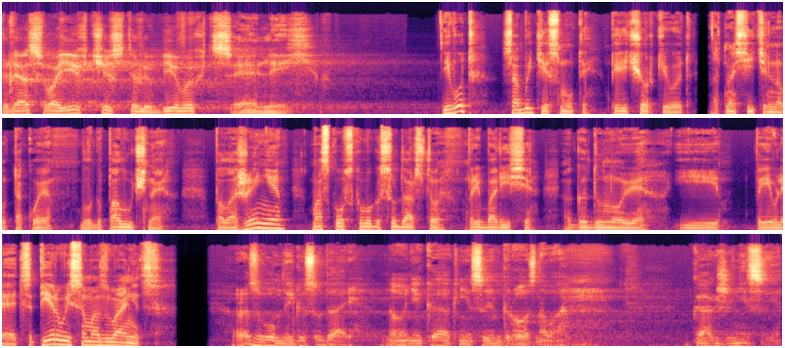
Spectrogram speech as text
для своих честолюбивых целей. И вот события смуты перечеркивают относительно вот такое благополучное положение московского государства при Борисе Годунове, и появляется первый самозванец. Разумный государь, но никак не сын Грозного. Как же не сын?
